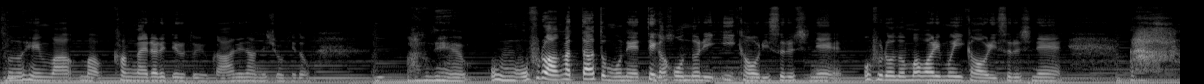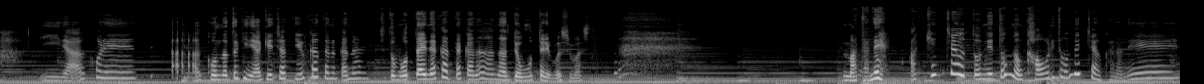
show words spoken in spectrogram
その辺はまあ考えられてるというかあれなんでしょうけどあのねおお風呂上がった後もね手がほんのりいい香りするしねお風呂の周りもいい香りするしねあいいなこれあこんな時に開けちゃってよかったのかなちょっともったいなかったかななんて思ったりもしました。またね、開けちゃうとね、どんどん香り飛んでっちゃうからね。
